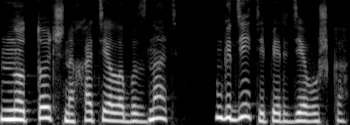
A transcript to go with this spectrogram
но точно хотела бы знать, где теперь девушка.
